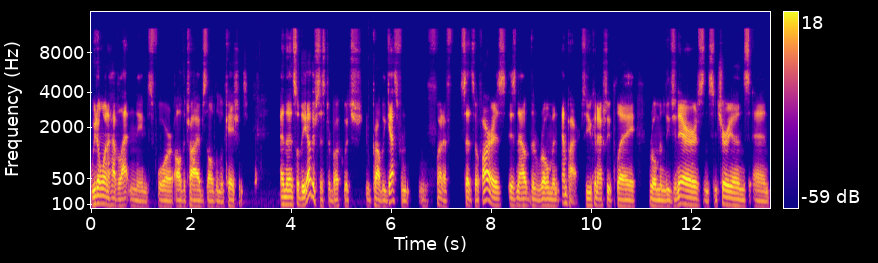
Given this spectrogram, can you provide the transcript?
we don't want to have Latin names for all the tribes, all the locations. And then so the other sister book, which you probably guessed from what I've said so far, is is now the Roman Empire. So you can actually play Roman legionnaires and centurions and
